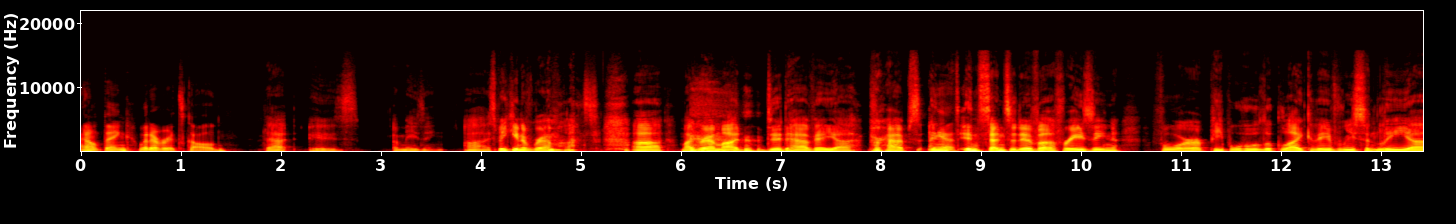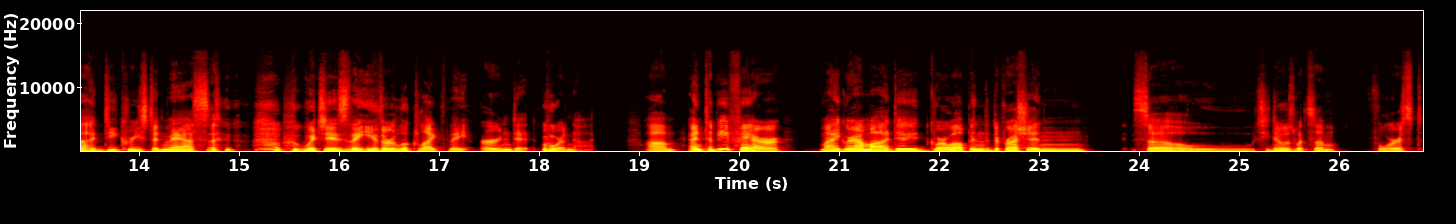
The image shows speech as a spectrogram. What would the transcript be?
I don't think. Whatever it's called. That is amazing. Uh, speaking of grandmas, uh, my grandma did have a uh, perhaps Oh, in- yeah. insensitive uh, phrasing for people who look like they've recently uh, decreased in mass, which is they either look like they earned it or not. Um, and to be fair, my grandma did grow up in the Depression, so she knows what some forced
